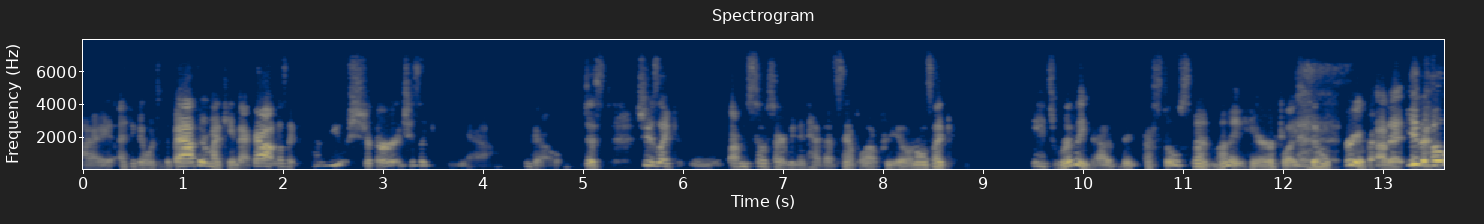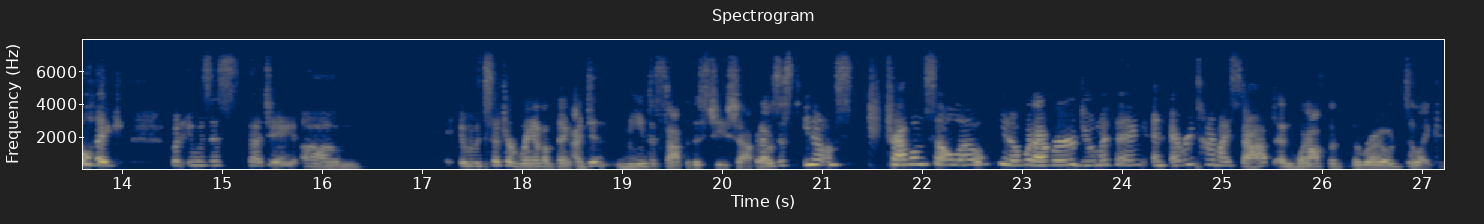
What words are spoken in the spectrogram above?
I I think I went to the bathroom. I came back out and I was like, "Are you sure?" And she's like, "Yeah, go." Just she was like, "I'm so sorry we didn't have that sample out for you." And I was like, "It's really not a big. I still spent money here. Like, don't worry about it. You know, like." But it was just such a um it was such a random thing. I didn't mean to stop at this cheese shop, but I was just, you know, I'm traveling solo, you know, whatever, doing my thing. And every time I stopped and went off the, the road to like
